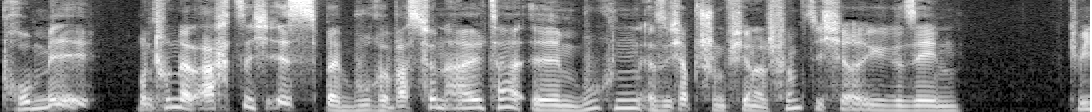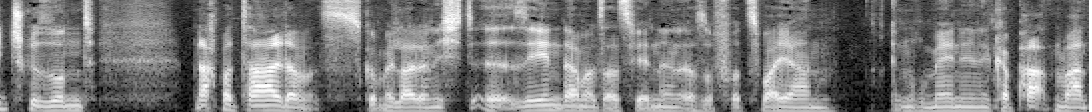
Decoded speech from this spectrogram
Promille. Und 180 ist bei Buche was für ein Alter? Im Buchen, also ich habe schon 450-Jährige gesehen, quietschgesund. Nachbartal, das konnten wir leider nicht äh, sehen, damals, als wir in, also vor zwei Jahren in Rumänien in den Karpaten waren,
